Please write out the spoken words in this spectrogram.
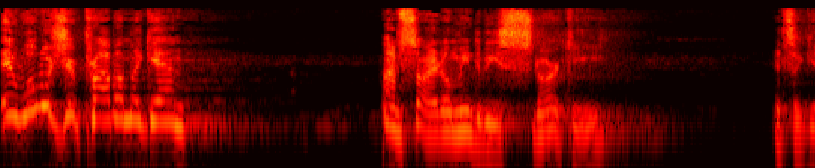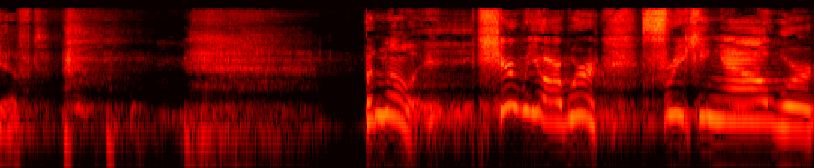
And what was your problem again? I'm sorry, I don't mean to be snarky. It's a gift. but no, here we are. We're freaking out. We're,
